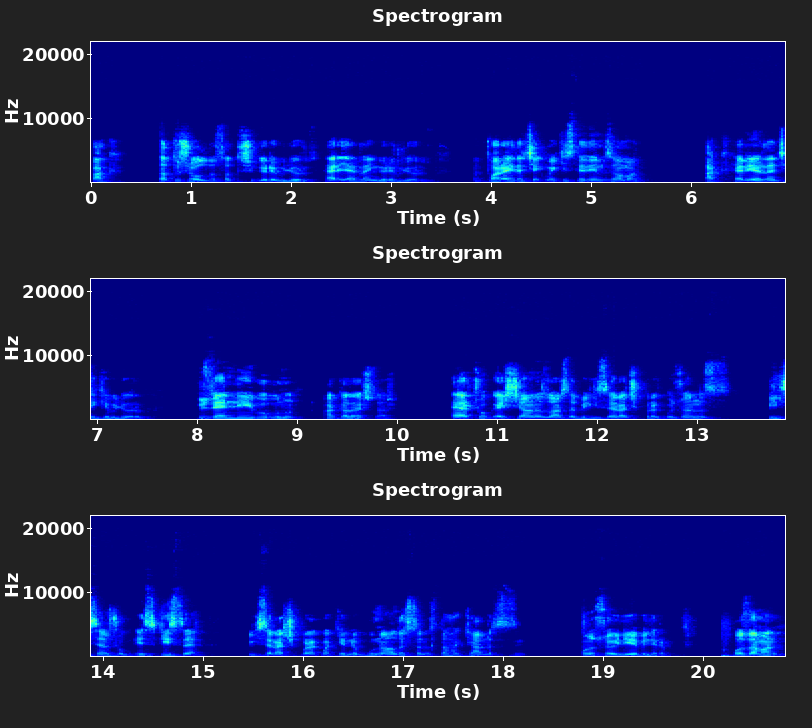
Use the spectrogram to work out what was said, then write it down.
Bak satış oldu. Satışı görebiliyoruz. Her yerden görebiliyoruz. Parayı da çekmek istediğim zaman tak her yerden çekebiliyorum. Güzelliği bu bunun arkadaşlar. Eğer çok eşyanız varsa bilgisayarı açık bırakmıyorsanız bilgisayar çok eskiyse bilgisayarı açık bırakmak yerine bunu alırsanız daha karlı sizin. Onu söyleyebilirim. O zaman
